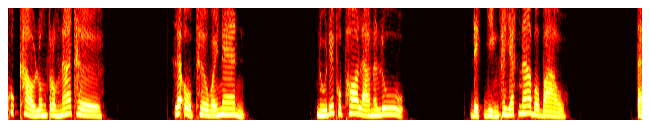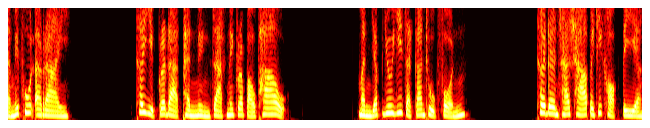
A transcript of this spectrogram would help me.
คุกเข่าลงตรงหน้าเธอ และโอบเธอไว้แน่น หนูได้พบพ่อแล้วนะลูก เด็กหญิงพยักหน้าเบาๆ แต่ไม่พูดอะไร เธอหยิบกระดาษแผ่นหนึ่งจากในกระเป๋าเผ้า มันยับยุยี่จากการถูกฝน เธอเดินช้าๆไปที่ขอบเตียง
